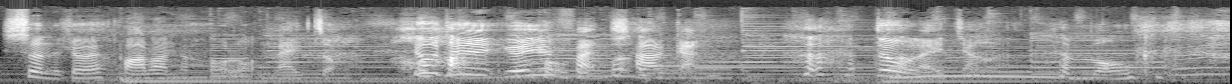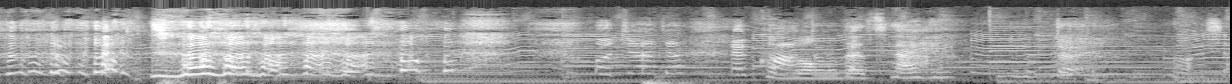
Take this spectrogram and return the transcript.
顺的就会滑到你的喉咙那一种。就我觉得有一点反差感，对我来讲啊，很萌，我觉得就那很萌的菜，对，很好笑。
